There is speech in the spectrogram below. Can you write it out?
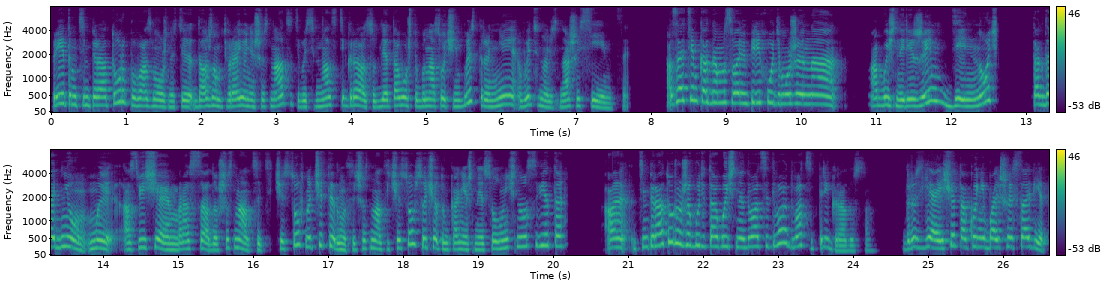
При этом температура по возможности должна быть в районе 16-18 градусов, для того, чтобы у нас очень быстро не вытянулись наши сеянцы. А затем, когда мы с вами переходим уже на обычный режим, день-ночь, тогда днем мы освещаем рассаду 16 часов, ну 14-16 часов, с учетом, конечно, и солнечного света, а температура уже будет обычная 22-23 градуса. Друзья, еще такой небольшой совет.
